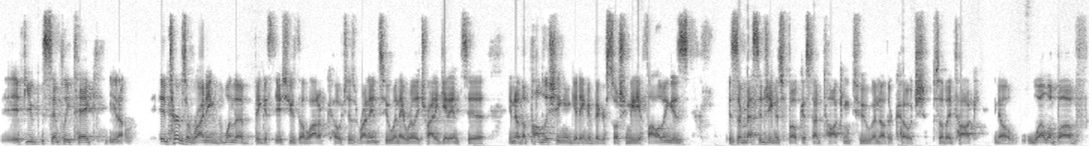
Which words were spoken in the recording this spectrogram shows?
if you simply take you know in terms of writing, one of the biggest issues that a lot of coaches run into when they really try to get into, you know, the publishing and getting a bigger social media following is, is their messaging is focused on talking to another coach. So they talk, you know, well above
